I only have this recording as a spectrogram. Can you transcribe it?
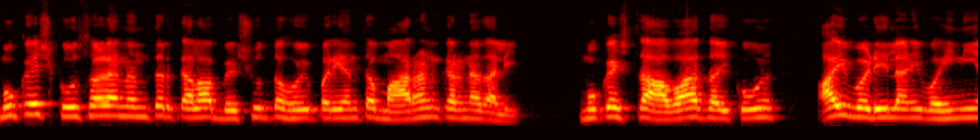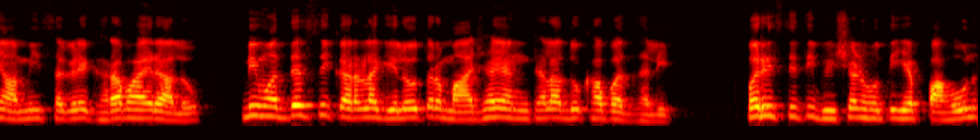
मुकेश कोसळल्यानंतर त्याला बेशुद्ध होईपर्यंत मारहाण करण्यात आली. मुकेशचा आवाज ऐकून आई वडील आणि वहिनी आम्ही सगळे घराबाहेर आलो. मी मध्यस्थी करायला गेलो तर माझ्याही अंगठ्याला दुखापत झाली. परिस्थिती भीषण होती हे पाहून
